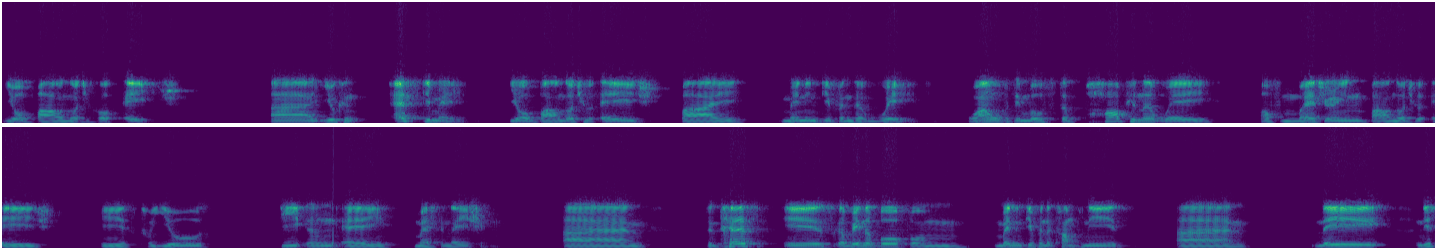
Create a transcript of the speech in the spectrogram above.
your biological age. Uh, you can estimate your biological age by many different ways. One of the most popular way of measuring biological age is to use DNA methylation. And the test is available from many different companies and they, this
